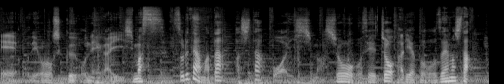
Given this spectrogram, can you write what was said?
えー、よろしくお願いします。それではまた明日お会いしましょう。ご清聴ありがとうございました。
